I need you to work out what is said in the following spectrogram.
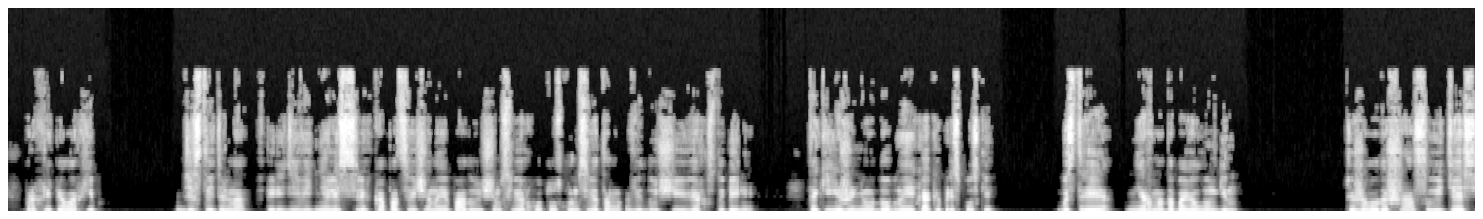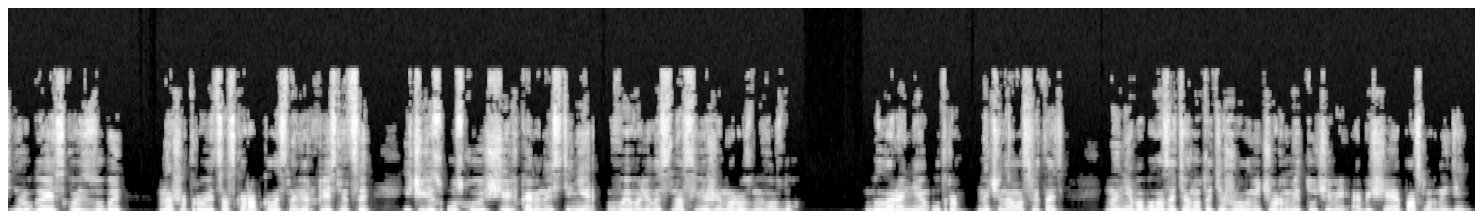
— прохрипел Архип. Действительно, впереди виднелись слегка подсвеченные падающим сверху тусклым светом ведущие вверх ступени. Такие же неудобные, как и при спуске. «Быстрее!» — нервно добавил Лунгин. Тяжело дыша, суетясь и ругаясь сквозь зубы, Наша троица вскарабкалась наверх лестницы и через узкую щель в каменной стене вывалилась на свежий морозный воздух. Было раннее утро, начинало светать, но небо было затянуто тяжелыми черными тучами, обещая пасмурный день.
